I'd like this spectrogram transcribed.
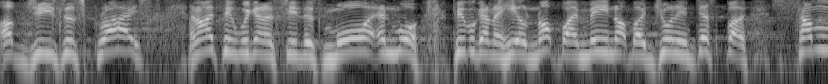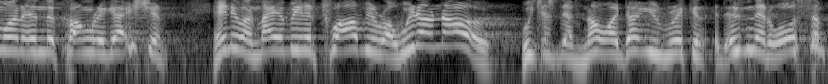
of Jesus Christ. And I think we're going to see this more and more. People are going to heal not by me, not by Julian, just by someone in the congregation. Anyone may have been a 12 year old. We don't know. We just have no idea. Don't you reckon? Isn't that awesome?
